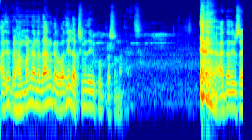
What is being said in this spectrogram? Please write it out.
આજે બ્રાહ્મણને અન્નદાન કરવાથી લક્ષ્મીદેવી ખૂબ પ્રસન્ન થાય છે. આજના દિવસે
